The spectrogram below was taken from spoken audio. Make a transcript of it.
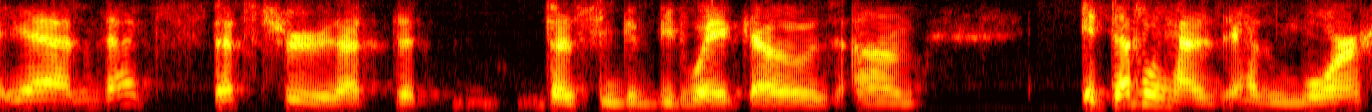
yeah, that's that's true. That that does seem to be the way it goes. Um, it definitely has it has more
